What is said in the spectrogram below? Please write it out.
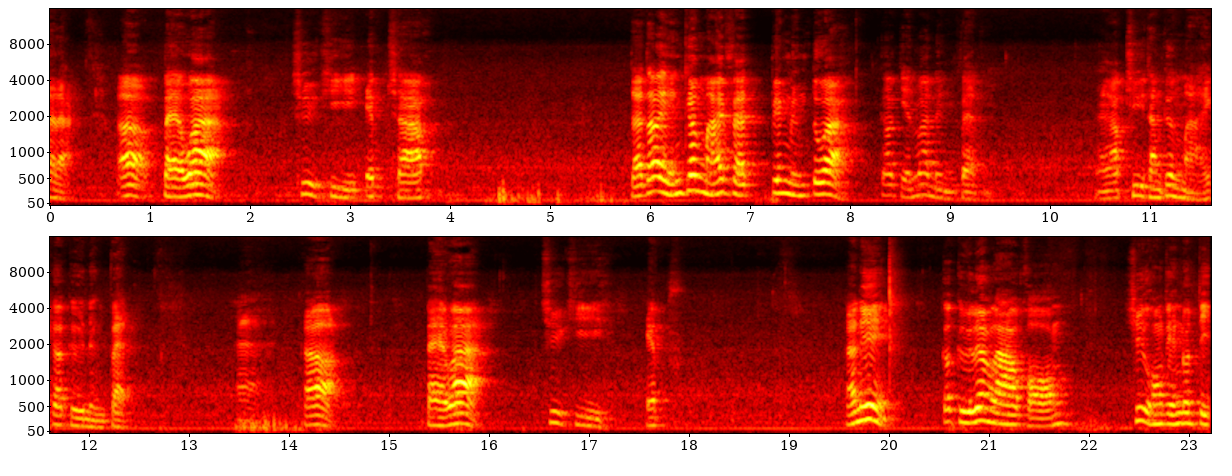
นั่นแหละแปลว่า ชื่อคีย์ F sharp แต่ถ้าเห็นเครื่องหมายแฟดเพียงหนึ่งตัว ก็เขียนว่าหนึ่งแฟดนะครับชื่อทางเครื่องหมายก็คือหนึ่งแฟดอ่าก็แปลว่า ชื่อคีย์ F และนี่ก็คือเรื่องราวของชื่อของเสียงดนตรี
